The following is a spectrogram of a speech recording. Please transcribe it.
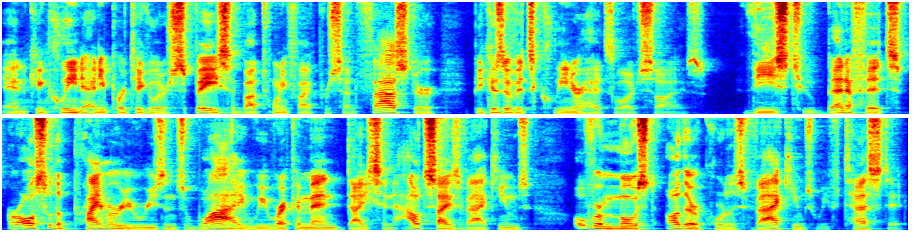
and can clean any particular space about 25% faster because of its cleaner head's large size. These two benefits are also the primary reasons why we recommend Dyson outsize vacuums over most other cordless vacuums we've tested.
